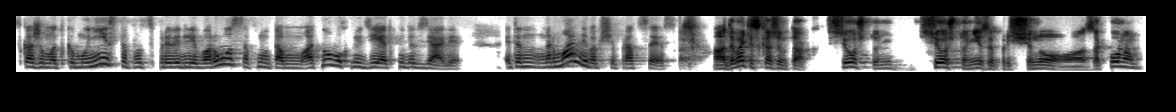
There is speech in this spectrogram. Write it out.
скажем, от коммунистов, от справедливоросов, ну там от новых людей, откуда взяли. Это нормальный вообще процесс? А, давайте скажем так, все что, все, что не запрещено а, законом,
